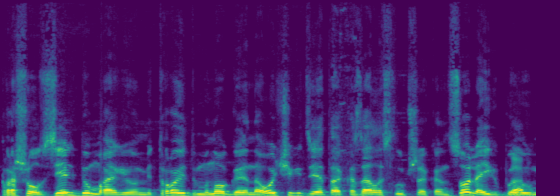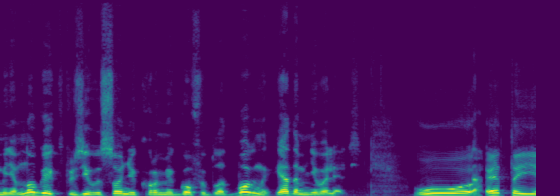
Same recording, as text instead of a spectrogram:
Прошел Зельду, Марио, Metroid, многое на очереди. Это оказалась лучшая консоль, а их было Да. у меня много. Эксклюзивы Sony, кроме GoW и Bloodborne, рядом не валялись. У Да. этой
